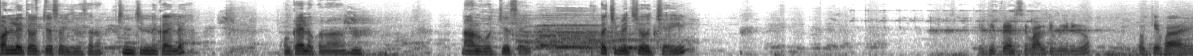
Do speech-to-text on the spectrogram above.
పండ్లు అయితే వచ్చేసాయి చూసారా? చిన్న చిన్న కాయలే. వంకాయలు ఒక నాలుగు వచ్చేసాయి. పచ్చిమిర్చి వచ్చాయి. ఇది ఫ్రెండ్స్ ఇవాళ వీడియో. ఓకే బాయ్.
